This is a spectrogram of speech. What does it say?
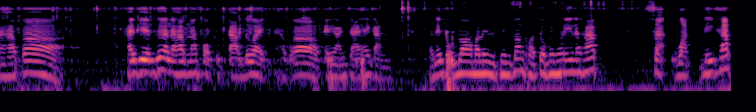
นะครับ ก็ให้เพื่อนเพื่อนนะครับนะฝากติดตามด้วยนะครับก็เป็นกำลังใจให้กัน วันนี้ผมลองบารมีปู่ทิมต้องขอจบเพียงเท่านี้นะครับ สวัสดีครับ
